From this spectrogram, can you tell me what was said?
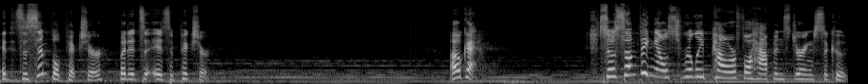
It's a simple picture, but it's a, it's a picture. Okay. So something else really powerful happens during Sukkot.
